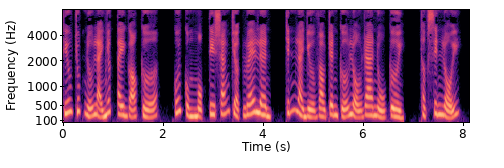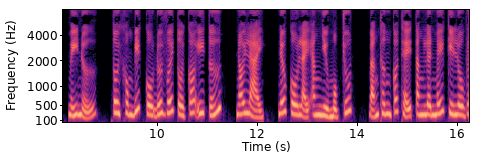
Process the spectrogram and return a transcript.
thiếu chút nữa lại nhấc tay gõ cửa, cuối cùng một tia sáng chợt lóe lên, chính là dựa vào trên cửa lộ ra nụ cười, thật xin lỗi, mỹ nữ, tôi không biết cô đối với tôi có ý tứ, nói lại, nếu cô lại ăn nhiều một chút, bản thân có thể tăng lên mấy kg,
